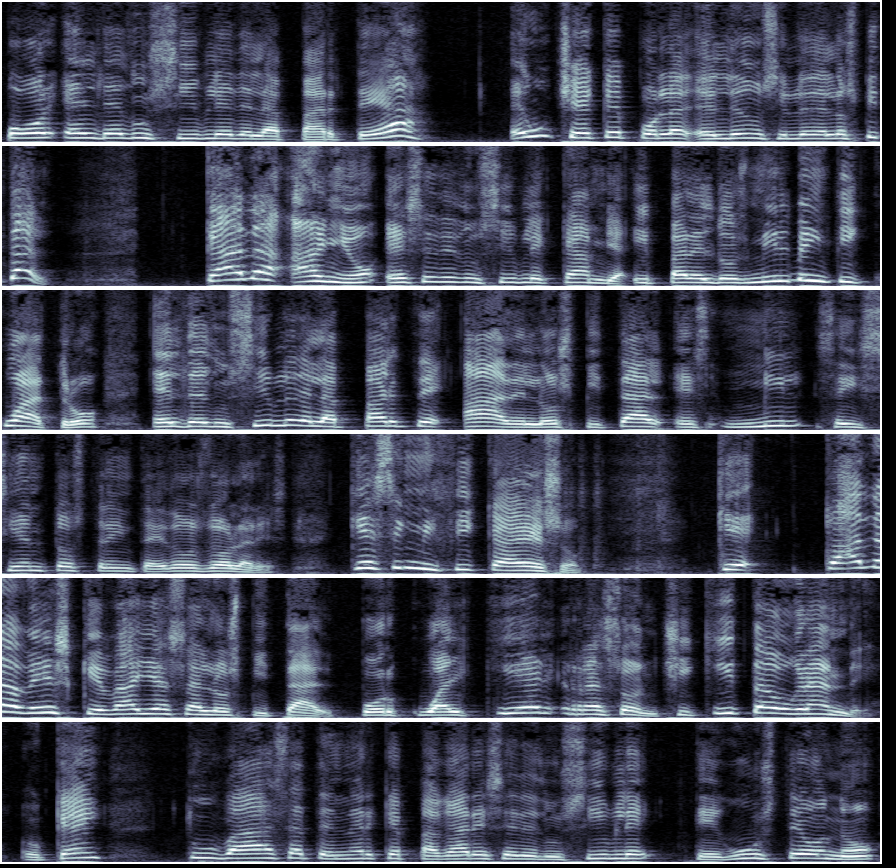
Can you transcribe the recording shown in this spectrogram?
por el deducible de la parte A. Es un cheque por el deducible del hospital. Cada año ese deducible cambia y para el 2024 el deducible de la parte A del hospital es 1.632 dólares. ¿Qué significa eso? Que cada vez que vayas al hospital, por cualquier razón, chiquita o grande, ¿ok? Tú vas a tener que pagar ese deducible, te guste o no,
